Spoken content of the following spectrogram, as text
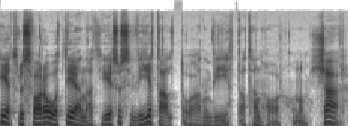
Petrus svarar återigen att Jesus vet allt och han vet att han har honom kär.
